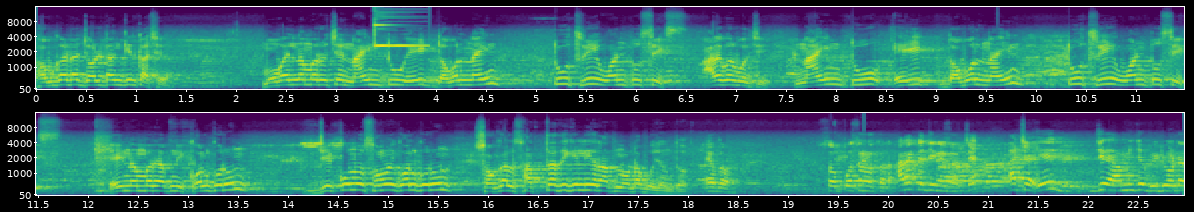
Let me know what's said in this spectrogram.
ধপগাডা জল ট্যাঙ্কির কাছে। মোবাইল নাম্বার হচ্ছে nine two eight double nine two three one two six আরেকবার বলছি nine two eight double nine two three one two six এই নাম্বারে আপনি কল করুন যে কোনো সময় কল করুন সকাল সাতটা থেকে নিয়ে রাত নটা পর্যন্ত। একদম। সব প্রশ্ন উত্তর। আরেকটা জিনিস আছে আচ্ছা এই যে আমি যে ভিডিওটা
